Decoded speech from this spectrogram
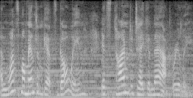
And once momentum gets going it's time to take a nap really.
